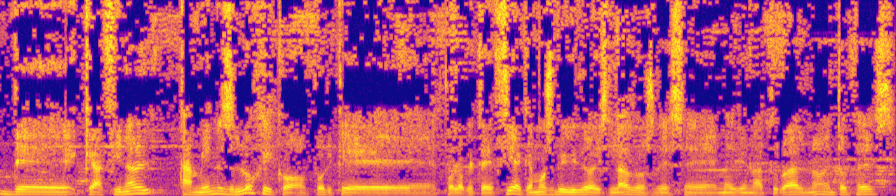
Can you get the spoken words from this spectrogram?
de que al final también es lógico, porque por lo que te decía, que hemos vivido aislados de ese medio natural, ¿no? Entonces,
